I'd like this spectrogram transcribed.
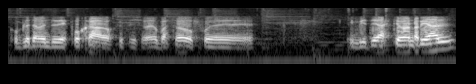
completamente despojados. Qué sé yo, el año pasado fue invité a Esteban Real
